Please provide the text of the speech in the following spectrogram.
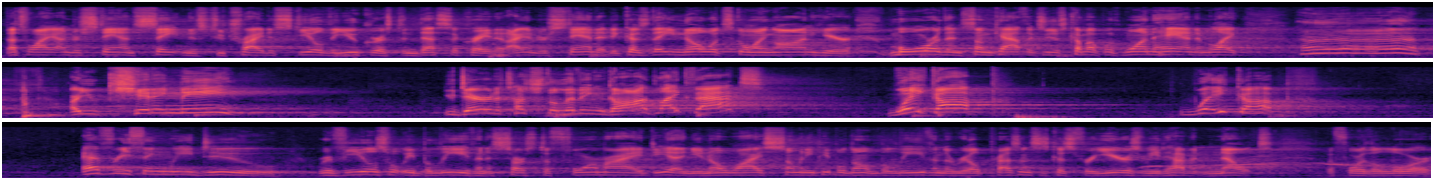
That's why I understand Satan is to try to steal the Eucharist and desecrate it. I understand it because they know what's going on here more than some Catholics who just come up with one hand and like, ah, are you kidding me? You dare to touch the living God like that? Wake up! Wake up! Everything we do reveals what we believe and it starts to form our idea. And you know why so many people don't believe in the real presence? Is because for years we haven't knelt before the Lord.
